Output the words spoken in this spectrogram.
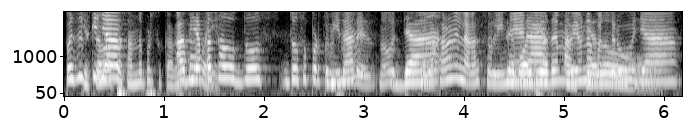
pues es que ya pasando por su cabeza, había pasado dos, dos oportunidades, ¿no? Ya se dejaron en la gasolinera, había una patrulla,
